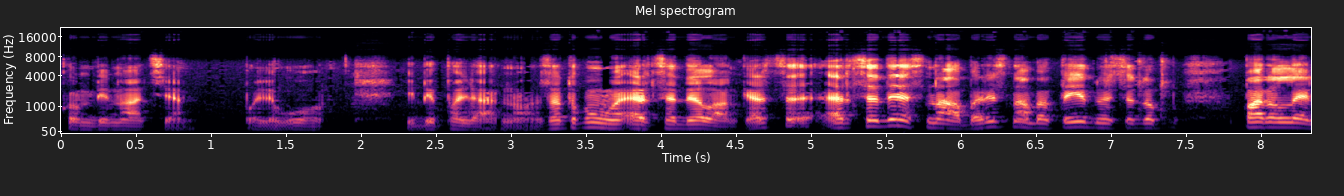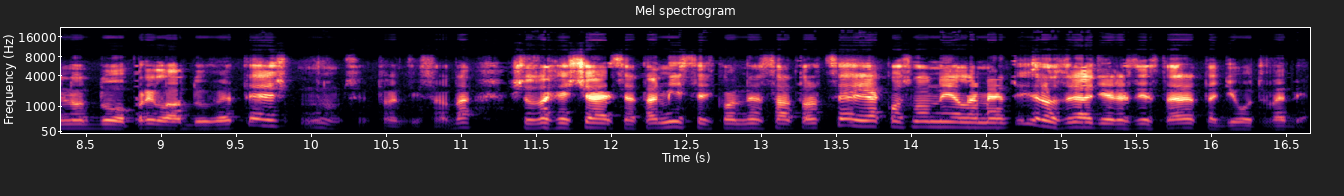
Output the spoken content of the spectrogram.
комбінація польового і біполярного. За допомогою РЦД ланки. РЦД снабер і снабер приєднується до паралельно до приладу ВТ, ну, це транзистор, да, що захищається та містить конденсатор С як основний елемент і розряді резистора та діод ВД.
